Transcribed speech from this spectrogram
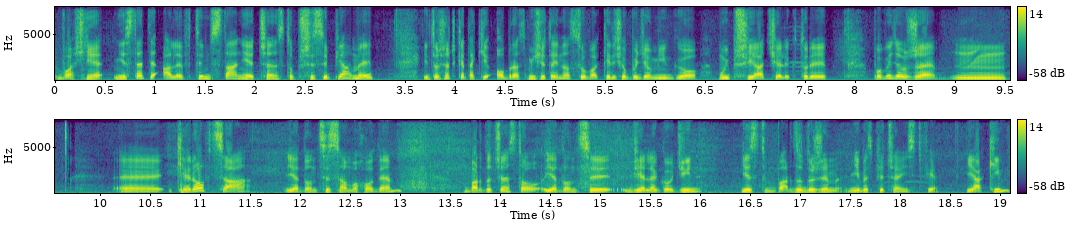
Właśnie niestety, ale w tym stanie często przysypiamy i troszeczkę taki obraz mi się tutaj nasuwa. Kiedyś opowiedział mi go mój przyjaciel, który powiedział, że mm, kierowca jadący samochodem, bardzo często jadący wiele godzin, jest w bardzo dużym niebezpieczeństwie. Jakim?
